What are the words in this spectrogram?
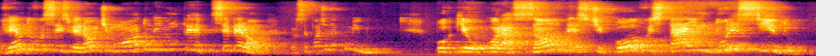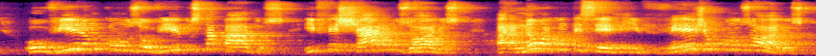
Vendo vocês verão, de modo nenhum perceberão. Você pode ler comigo. Porque o coração deste povo está endurecido ouviram com os ouvidos tapados e fecharam os olhos, para não acontecer que vejam com os olhos,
